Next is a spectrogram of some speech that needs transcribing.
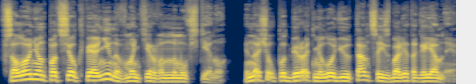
В салоне он подсел к пианино, вмонтированному в стену, и начал подбирать мелодию танца из балета Гаяне.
